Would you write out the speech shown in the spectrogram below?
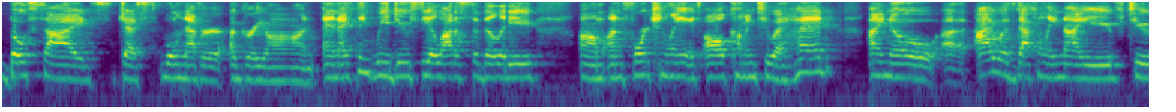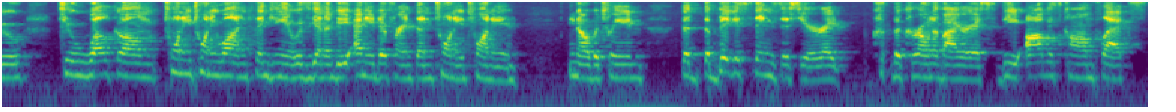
both sides just will never agree on. And I think we do see a lot of civility. Um, unfortunately, it's all coming to a head. I know uh, I was definitely naive to to welcome 2021, thinking it was going to be any different than 2020. You know, between the the biggest things this year, right? The coronavirus, the August complex,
